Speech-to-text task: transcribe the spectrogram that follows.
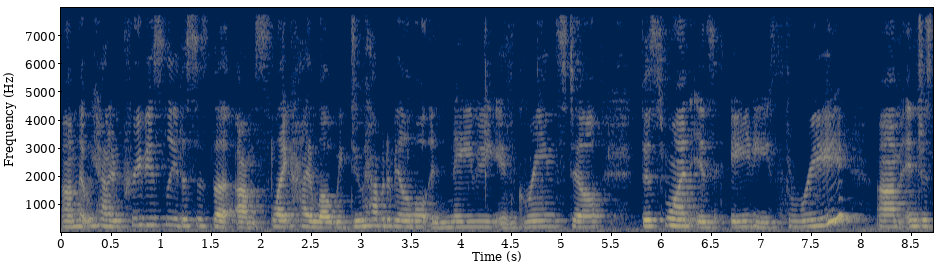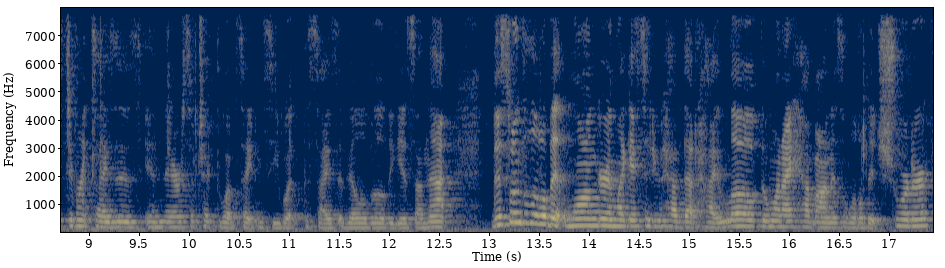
um, that we had in previously. This is the um, slight high-low. We do have it available in navy and green still. This one is 83 um, and just different sizes in there. So check the website and see what the size availability is on that. This one's a little bit longer, and like I said, you have that high-low. The one I have on is a little bit shorter.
